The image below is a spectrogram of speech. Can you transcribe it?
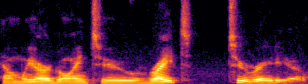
And we are going to write to radio.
